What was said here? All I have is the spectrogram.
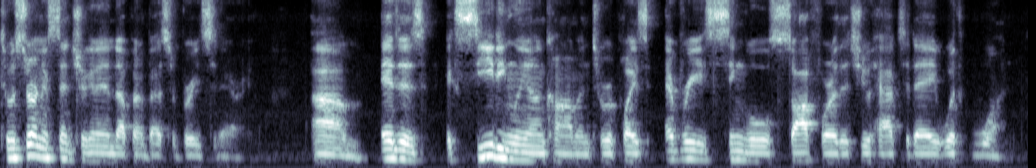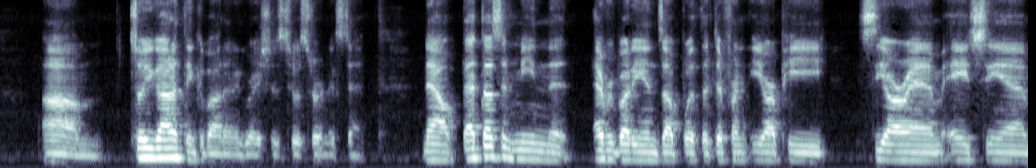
To a certain extent, you're going to end up in a best of breed scenario. Um, it is exceedingly uncommon to replace every single software that you have today with one. Um, so you got to think about integrations to a certain extent. Now, that doesn't mean that everybody ends up with a different ERP, CRM, HCM,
